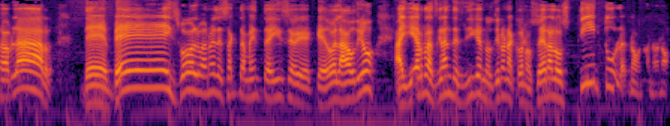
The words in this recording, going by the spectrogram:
Hablar de béisbol, Manuel, exactamente ahí se quedó el audio. Ayer las grandes ligas nos dieron a conocer a los títulos, no, no, no, no,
